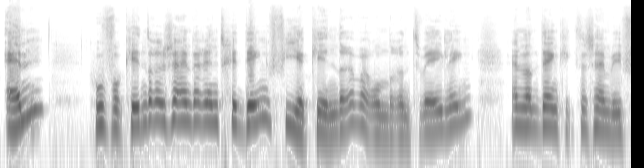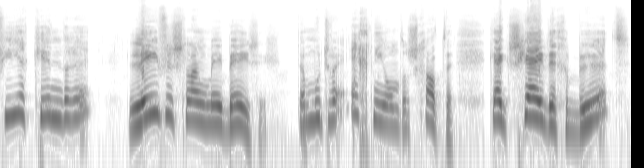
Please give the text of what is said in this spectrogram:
En hoeveel kinderen zijn er in het geding? Vier kinderen, waaronder een tweeling. En dan denk ik, er zijn weer vier kinderen levenslang mee bezig. Dat moeten we echt niet onderschatten. Kijk, scheiden gebeurt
